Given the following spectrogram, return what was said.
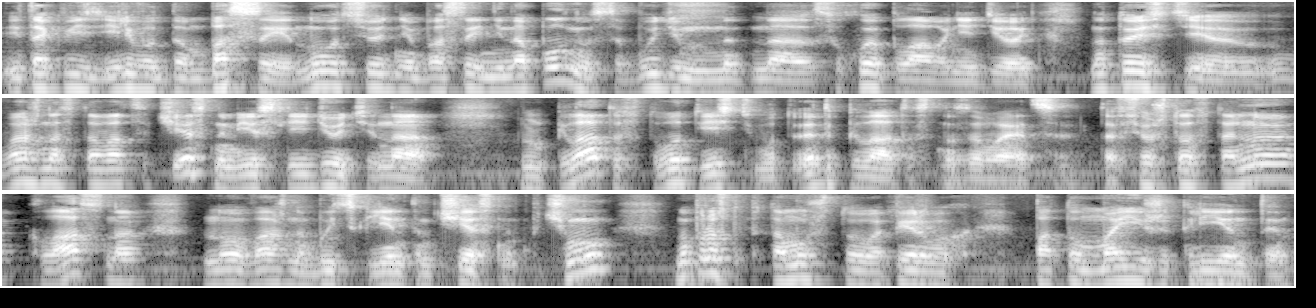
И так везде. Или вот там бассейн. Ну вот сегодня бассейн не наполнился, будем на, на сухое плавание делать. Ну то есть э, важно оставаться честным, если идете на пилатес, то вот есть вот это пилатес называется. Это все, что остальное классно, но важно быть с клиентом честным. Почему? Ну просто потому, что, во-первых, потом мои же клиенты,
